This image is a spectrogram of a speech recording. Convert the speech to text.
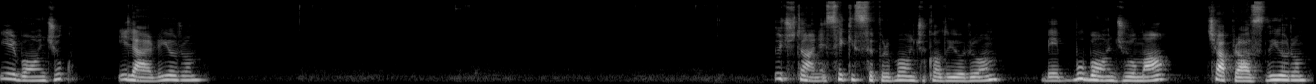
Bir boncuk ilerliyorum. Üç tane 8 sıfır boncuk alıyorum ve bu boncuğuma çaprazlıyorum.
